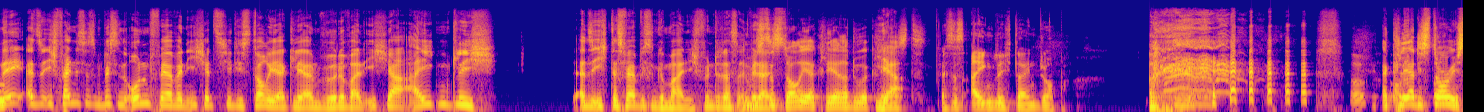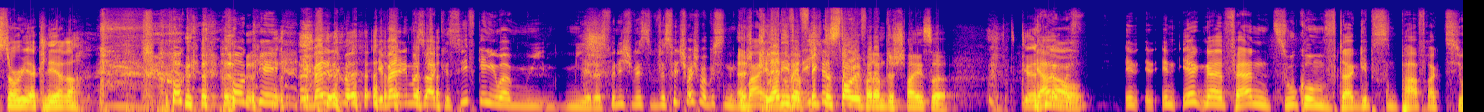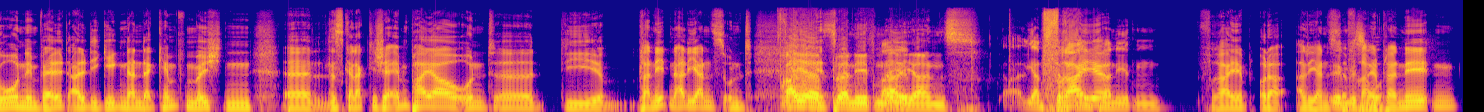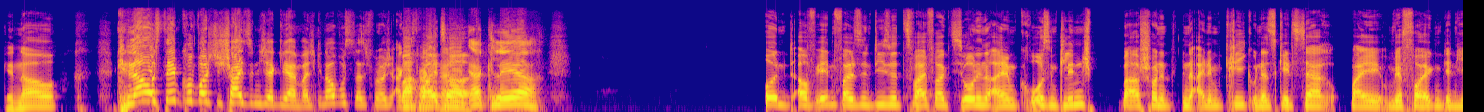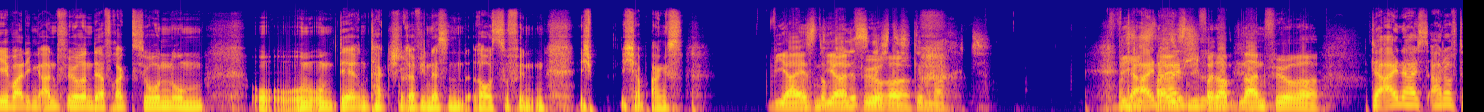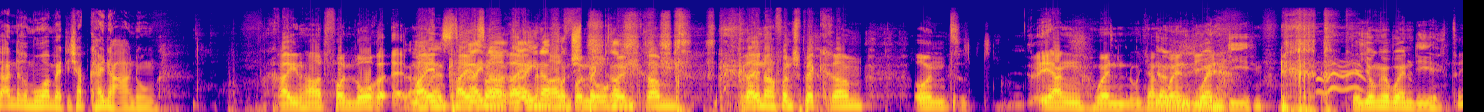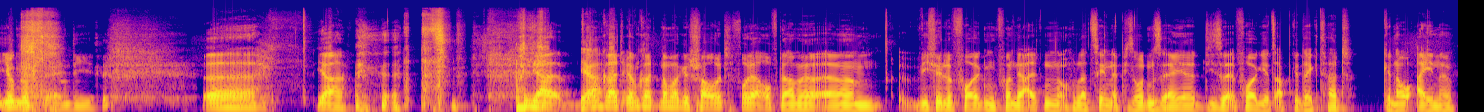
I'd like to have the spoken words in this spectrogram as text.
Nee, also ich fände es jetzt ein bisschen unfair, wenn ich jetzt hier die Story erklären würde, weil ich ja eigentlich. Also ich, das wäre ein bisschen gemein. Ich finde das Du entweder. bist der Story-Erklärer, du erklärst. Es ist eigentlich dein Job. Erklär die Story, Story-Erklärer. Okay, okay. Ihr, werdet immer, ihr werdet immer so aggressiv gegenüber mi- mir. Das finde ich, das finde ich manchmal ein bisschen gemein. Erklär die Also verfickte Story, verdammte Scheiße. Genau. Ja, in, in, in irgendeiner fernen Zukunft, da gibt es ein paar Fraktionen im Weltall, die gegeneinander kämpfen möchten. Äh, das galaktische Empire und äh, die Planetenallianz und Freie Planetenallianz. Allianz Freie- freie Planeten. freie oder Allianz Irgendwie der freien so. Planeten. Genau. Genau aus dem Grund wollte ich die Scheiße nicht erklären, weil ich genau wusste, dass ich von euch Mach angekackt werde. weiter. Erklär. Und auf jeden Fall sind diese zwei Fraktionen in einem großen Clinch war schon in- in einem Krieg und jetzt geht's dabei, wir folgen den jeweiligen Anführern der Fraktionen, um, um, um deren taktischen Raffinessen rauszufinden. Ich, ich habe Angst. Wie heißen die alles Anführer? richtig gemacht. Wie Der eine heißen die verdammten Anführer? Der eine heißt Adolf, der andere Mohammed. Ich habe keine Ahnung. Reinhard von Lore, äh, mein Kaiser, Rainer- Rainer Reinhard von von, Lorenkram, Rainer von Speckkram und Young, Wen, Young Young Wendy. Wendy. Der junge Wendy. Der junge Wendy. äh, ja. ja, wir Ja. haben gerade, wir haben gerade nochmal geschaut vor der Aufnahme, ähm, wie viele Folgen von der alten 110 Episodenserie diese Folge jetzt abgedeckt hat. Genau eine.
